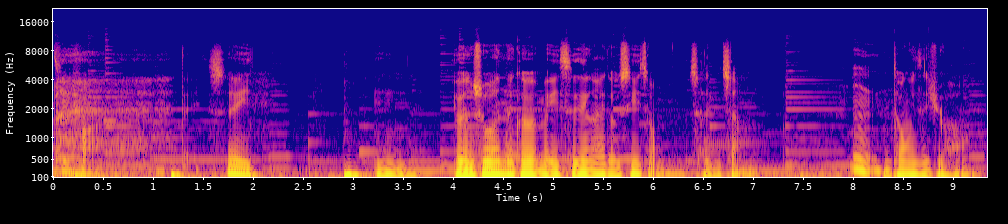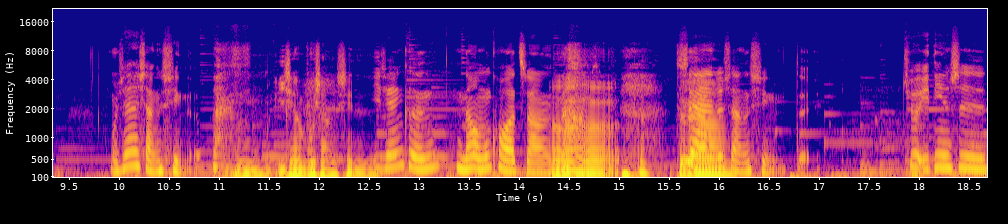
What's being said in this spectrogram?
进化，对 所以，嗯，有人说那个每一次恋爱都是一种成长，嗯，你同意这句话？我现在相信了，嗯，以前不相信。以。前可能哪有那么夸张，嗯，现在就相信，对，就一定是，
